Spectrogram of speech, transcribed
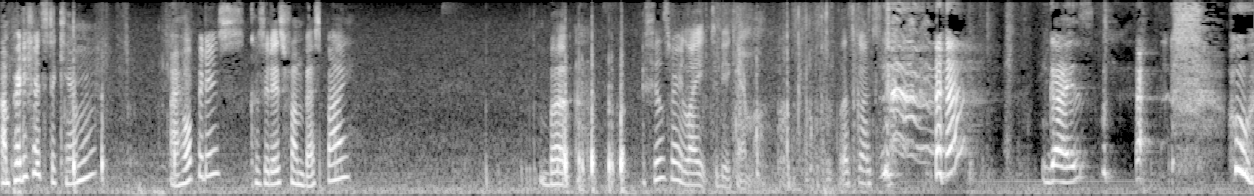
I'm pretty sure it's the camera. I hope it is, because it is from Best Buy. But it feels very light to be a camera. Let's go and see. Guys. Whew.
